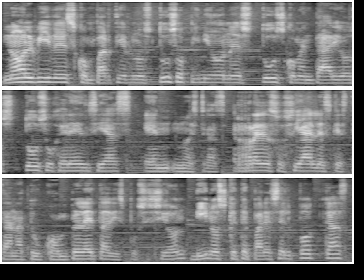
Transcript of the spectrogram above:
No olvides compartirnos tus opiniones, tus comentarios, tus sugerencias en nuestras redes sociales que están a tu completa disposición. Dinos qué te parece el podcast,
